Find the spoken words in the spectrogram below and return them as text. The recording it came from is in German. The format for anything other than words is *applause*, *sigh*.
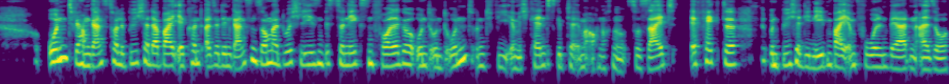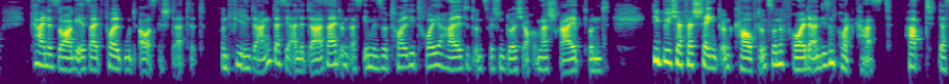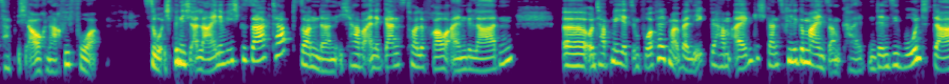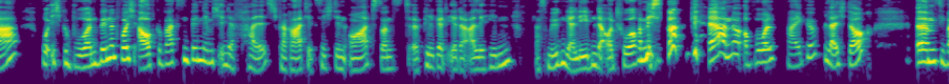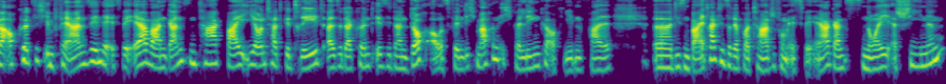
Und wir haben ganz tolle Bücher dabei. Ihr könnt also den ganzen Sommer durchlesen bis zur nächsten Folge und, und, und. Und wie ihr mich kennt, es gibt ja immer auch noch so Side-Effekte und Bücher, die nebenbei empfohlen werden. Also keine Sorge, ihr seid voll gut ausgestattet. Und vielen Dank, dass ihr alle da seid und dass ihr mir so toll die Treue haltet und zwischendurch auch immer schreibt und die Bücher verschenkt und kauft und so eine Freude an diesem Podcast habt. Das habe ich auch nach wie vor. So, ich bin nicht alleine, wie ich gesagt habe, sondern ich habe eine ganz tolle Frau eingeladen äh, und habe mir jetzt im Vorfeld mal überlegt, wir haben eigentlich ganz viele Gemeinsamkeiten, denn sie wohnt da, wo ich geboren bin und wo ich aufgewachsen bin, nämlich in der Pfalz. Ich verrate jetzt nicht den Ort, sonst äh, pilgert ihr da alle hin. Das mögen ja lebende Autoren nicht *laughs* gerne, obwohl Heike vielleicht doch. Ähm, sie war auch kürzlich im Fernsehen. Der SWR war einen ganzen Tag bei ihr und hat gedreht. Also da könnt ihr sie dann doch ausfindig machen. Ich verlinke auf jeden Fall äh, diesen Beitrag, diese Reportage vom SWR, ganz neu erschienen.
